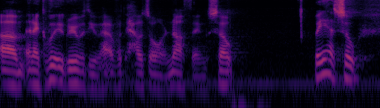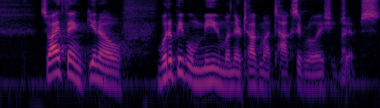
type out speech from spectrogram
um, and I completely agree with you how, how it's all or nothing. So, but yeah, so, so I think you know what do people mean when they're talking about toxic relationships?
